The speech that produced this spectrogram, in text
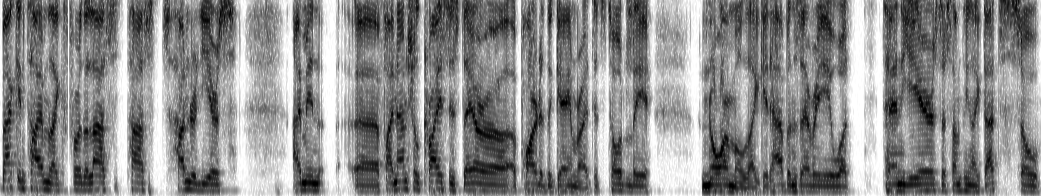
back in time, like for the last past hundred years, I mean, uh, financial crisis they are a, a part of the game, right? It's totally normal. Like it happens every what ten years or something like that. So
